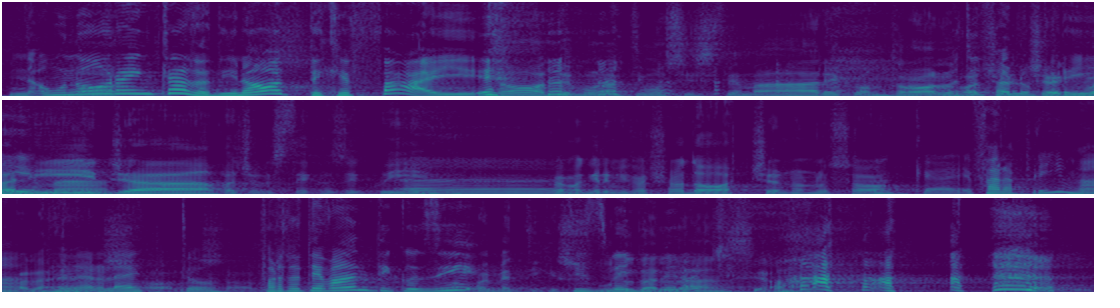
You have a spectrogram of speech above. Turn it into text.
No, un'ora in casa di notte, che fai? No, devo un attimo sistemare, controllo, Ma faccio il check prima. valigia, faccio queste cose qui. Ah. Poi magari mi faccio la doccia, non lo so. Ok, falla prima Falla- di eh, andare a so, letto. so, lo Portati avanti così. Poi metti che sudo dall'ansia.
